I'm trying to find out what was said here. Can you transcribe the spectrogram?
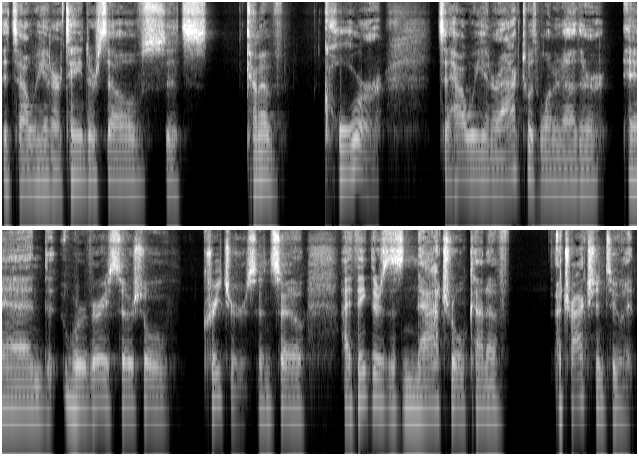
it's how we entertained ourselves. It's kind of core to how we interact with one another. And we're very social creatures. And so I think there's this natural kind of attraction to it.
